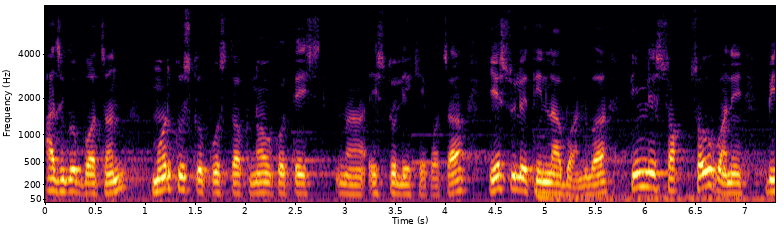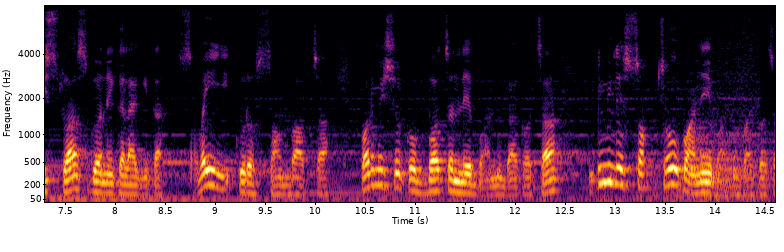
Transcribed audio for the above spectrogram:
आजको वचन मर्कुसको पुस्तक नौको तेइसमा यस्तो लेखेको छ। यसुले तिनलाई भन्नुभयो तिमीले सक्छौ भने विश्वास गर्नेका लागि त सबै कुरो सम्भव छ। परमेश्वरको वचनले भन्नुभएको छ तिमीले सक्छौ भने भन्नुभएको छ।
